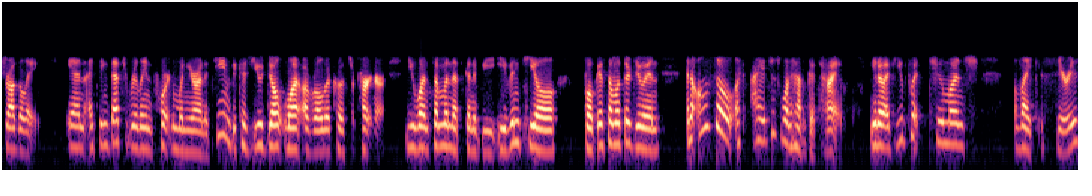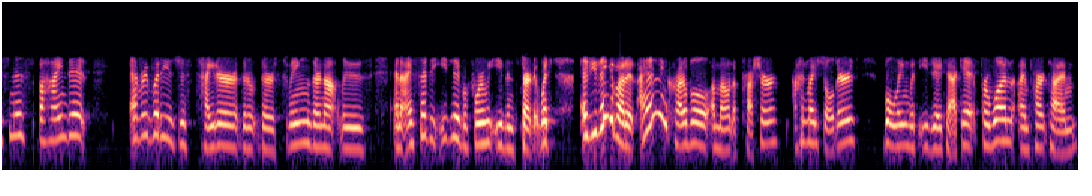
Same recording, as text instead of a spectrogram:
struggling. And I think that's really important when you're on a team because you don't want a roller coaster partner. You want someone that's going to be even keel, focused on what they're doing, and also like I just want to have a good time. You know, if you put too much like seriousness behind it, everybody is just tighter. Their their swings are not loose. And I said to EJ before we even started, which if you think about it, I had an incredible amount of pressure on my shoulders bowling with EJ Tackett. For one, I'm part time.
